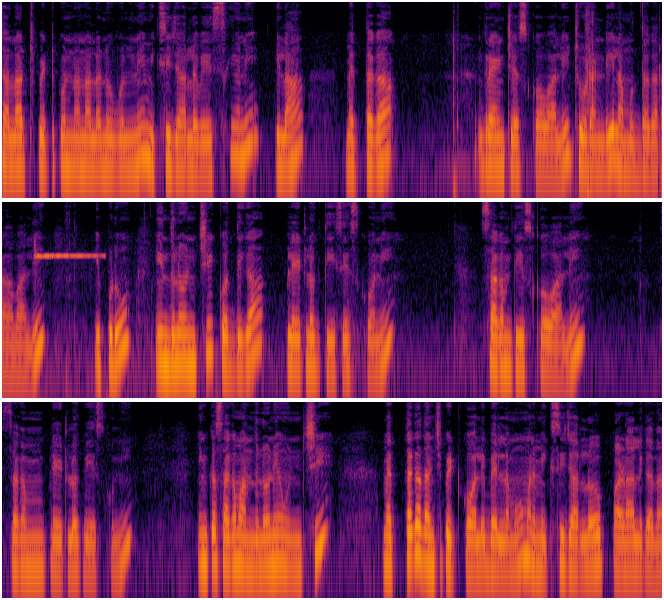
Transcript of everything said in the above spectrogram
చల్లార్చి పెట్టుకున్న నల్ల నువ్వుల్ని మిక్సీ జార్లో వేసుకొని ఇలా మెత్తగా గ్రైండ్ చేసుకోవాలి. చూడండి ఇలా ముద్దగా రావాలి. ఇప్పుడు ఇందులోంచి కొద్దిగా ప్లేట్లోకి తీసేసుకొని సగం తీసుకోవాలి. సగం ప్లేట్లోకి వేసుకుని ఇంకా సగం అందులోనే ఉంచి మెత్తగా దంచి పెట్టుకోవాలి బెల్లము. మన మిక్సీ జార్లో పడాలి కదా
